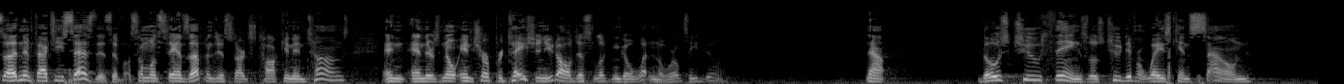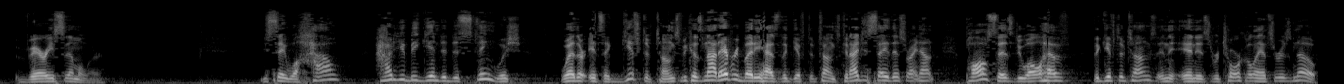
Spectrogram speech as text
sudden, in fact, he says this, if someone stands up and just starts talking in tongues, and, and there's no interpretation, you'd all just look and go, What in the world's he doing? Now, those two things, those two different ways can sound very similar. You say, Well, how, how do you begin to distinguish whether it's a gift of tongues? Because not everybody has the gift of tongues. Can I just say this right now? Paul says, Do all have the gift of tongues? And, and his rhetorical answer is no.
